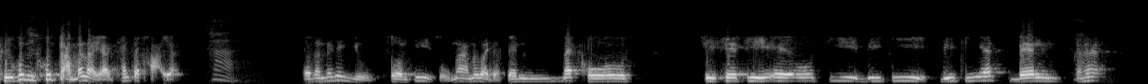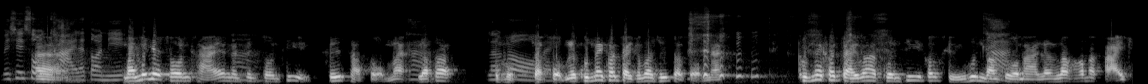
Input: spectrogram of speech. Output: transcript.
คือหุ้นหุ้นต่ำเมื่อไหร่อะฉันจะขายอะค่ะแต่มันไม่ได้อยู่โซนที่สูงมากไม่ว่าจะเป็นแมคโคร CKT AOT BT BTS เบนนะฮะไม่ใช่โซนอ่าขายแล้วตอนนี้ มันไม่ใช่โซนขายมันอ่าเป็นโซนที่ซื้อสะสมอะค่ะแล้วก็แล้วรอสะสมแล้วคุณไม่เข้าใจคำว่าซื้อสะสมนะ คุณไม่เข้าใจว่าคนที่เขาถือหุ้นบางค่ะตัวมา แล้วแล้วเขามาขายเค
